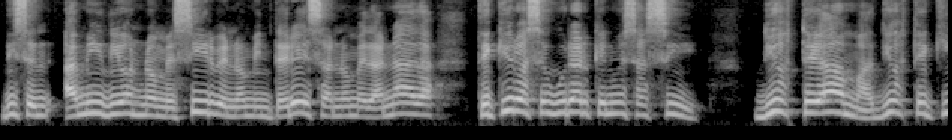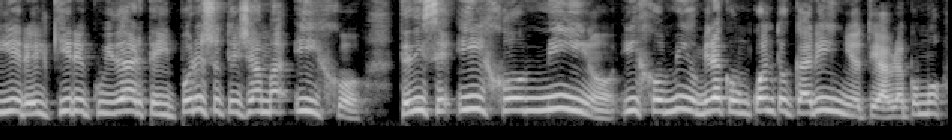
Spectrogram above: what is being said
dicen, a mí Dios no me sirve, no me interesa, no me da nada. Te quiero asegurar que no es así. Dios te ama, Dios te quiere, Él quiere cuidarte y por eso te llama hijo. Te dice, hijo mío, hijo mío, mira con cuánto cariño te habla, como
